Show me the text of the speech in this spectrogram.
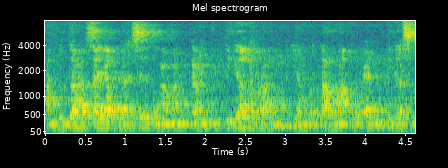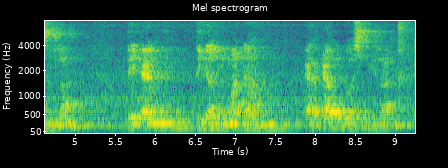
anggota saya berhasil mengamankan tiga orang yang pertama UN 39, TN 35 dan RL 29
